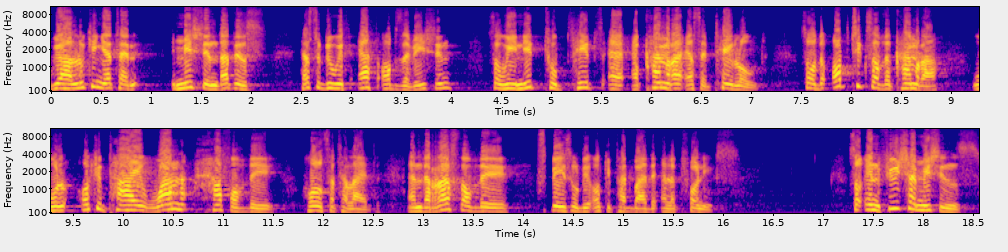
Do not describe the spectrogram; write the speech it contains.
we are looking at an mission that is, has to do with Earth observation, so we need to put a, a camera as a payload. So the optics of the camera will occupy one half of the whole satellite, and the rest of the space will be occupied by the electronics. So in future missions,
